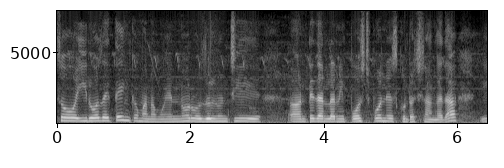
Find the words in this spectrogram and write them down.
So ఈరోజైతే ఇంకా మనము ఎన్నో రోజుల నుంచి అంటే దాంట్లోని పోస్ట్ పోన్ చేసుకుంటూ వచ్చినాం కదా. ఈ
